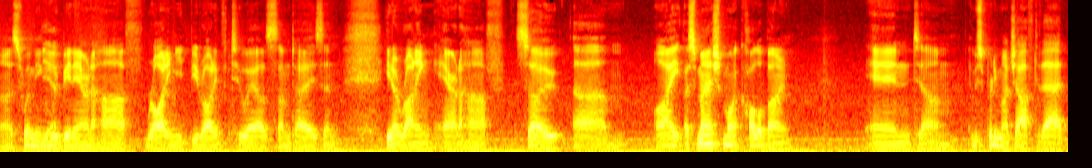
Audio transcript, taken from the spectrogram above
Uh, swimming Yeah. would be an hour and a half. Riding, you'd be riding for two hours some days, and you know, running hour and a half. So um, I, I smashed my collarbone, and um, it was pretty much after that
